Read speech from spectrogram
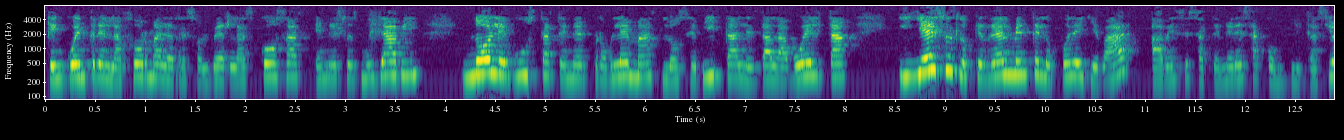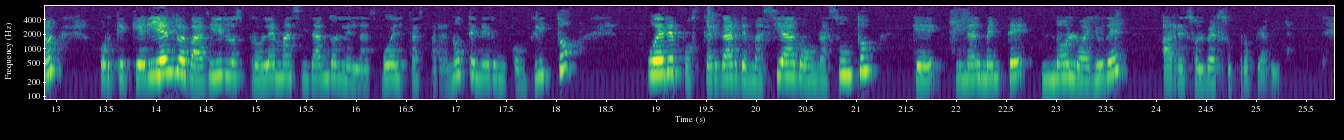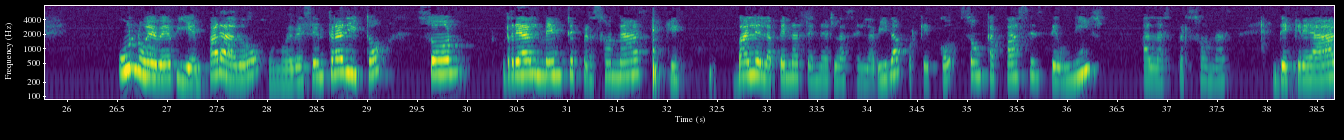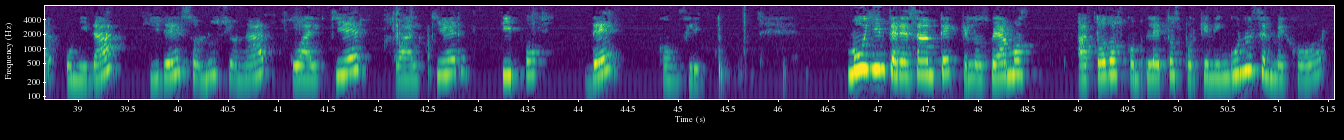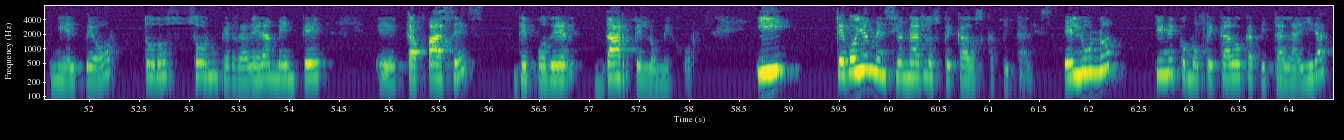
que encuentren la forma de resolver las cosas, en eso es muy hábil, no le gusta tener problemas, los evita, les da la vuelta. Y eso es lo que realmente lo puede llevar a veces a tener esa complicación, porque queriendo evadir los problemas y dándole las vueltas para no tener un conflicto, puede postergar demasiado un asunto que finalmente no lo ayude a resolver su propia vida. Un 9 bien parado, un 9 centradito, son realmente personas que vale la pena tenerlas en la vida porque son capaces de unir a las personas, de crear unidad y de solucionar cualquier, cualquier tipo de conflicto. Muy interesante que los veamos a todos completos porque ninguno es el mejor ni el peor, todos son verdaderamente eh, capaces de poder darte lo mejor. Y te voy a mencionar los pecados capitales. El uno tiene como pecado capital la ira,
